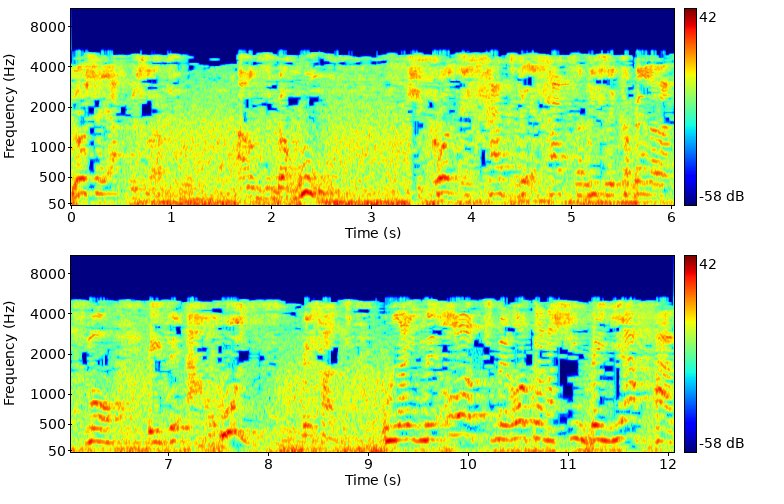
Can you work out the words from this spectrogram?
לא שייך בכלל. אבל זה ברור שכל אחד ואחד צריך לקבל על עצמו איזה אחוז אחד. אולי מאות מאות אנשים ביחד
